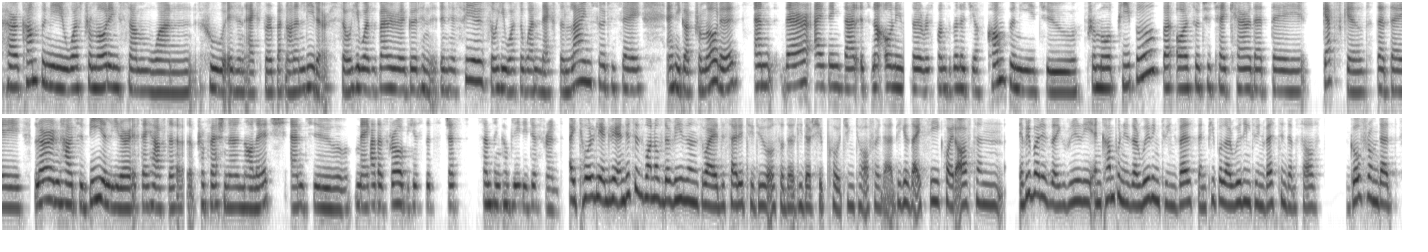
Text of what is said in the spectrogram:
her company was promoting someone who is an expert but not a leader. So he was very, very good in, in his field. So he was the one next in line, so to say, and he got promoted. And there, I think that it's not only the responsibility of company to promote people, but also to take care that they get skilled, that they learn how to be a leader if they have the, the, professional knowledge and to make others grow because it's just something completely different. I totally agree. And this is one of the reasons why I decided to do also the leadership coaching to offer that because I see quite often everybody's like really, and companies are willing to invest and people are willing to invest in themselves, go from that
